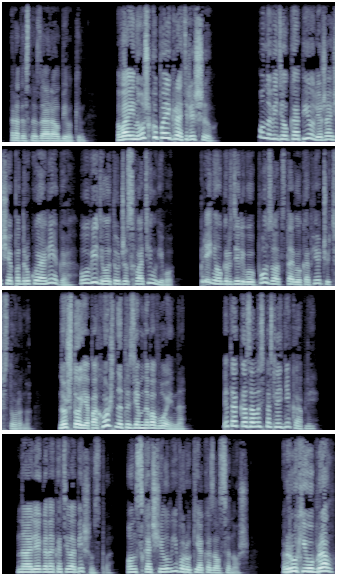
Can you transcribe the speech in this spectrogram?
— радостно заорал Белкин. «Войнушку поиграть решил!» Он увидел копье, лежащее под рукой Олега, увидел и тут же схватил его. Принял горделивую позу, отставил копье чуть в сторону. «Ну что, я похож на туземного воина?» Это оказалось последней каплей. На Олега накатило бешенство. Он вскочил, в его руке оказался нож. «Руки убрал!»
